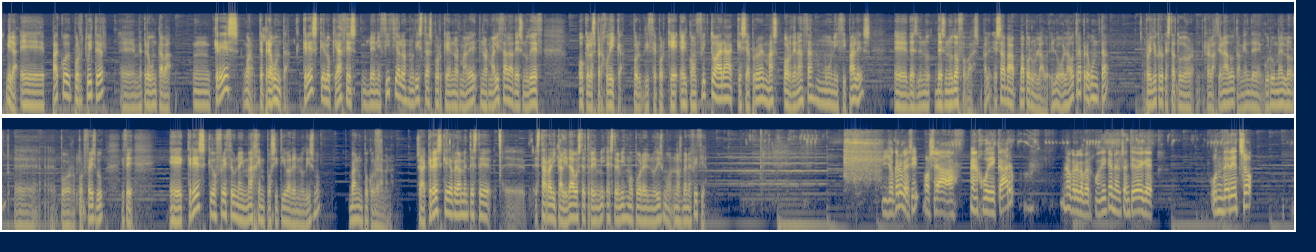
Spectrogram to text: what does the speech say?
Mira, eh, Paco por Twitter eh, me preguntaba, mm, ¿crees... Bueno, te pregunta, ¿Crees que lo que haces beneficia a los nudistas porque normaliza la desnudez o que los perjudica? dice, porque el conflicto hará que se aprueben más ordenanzas municipales eh, desnudófobas. ¿vale? Esa va, por un lado. Y luego la otra pregunta, porque yo creo que está todo relacionado también de Guru Melot eh, por, Facebook, dice, eh, ¿crees que ofrece una imagen positiva del nudismo? Van un poco de la mano. O sea, ¿crees que realmente este, eh, esta radicalidad o este extremismo por el nudismo nos beneficia? Yo creo que sí. O sea, perjudicar, no creo que perjudique en el sentido de que un derecho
